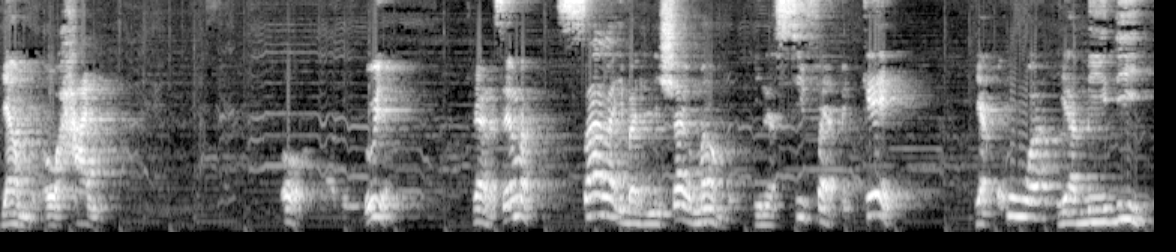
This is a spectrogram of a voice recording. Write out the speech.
jambo au hali. Oh, haleluya anasema sala ibadilishayo mambo ina sifa ya pekee ya kuwa ya bidii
